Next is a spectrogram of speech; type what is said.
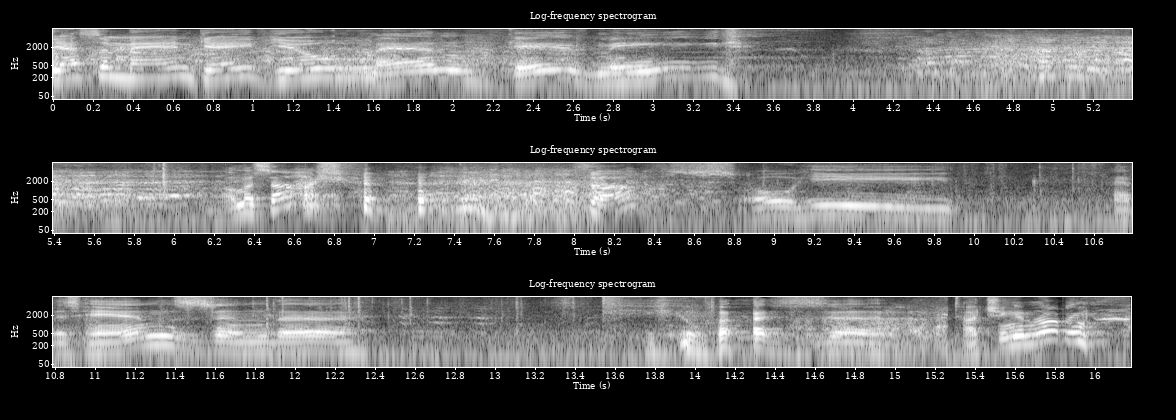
Yes, a man gave you. A Man gave me. A massage. So? so he had his hands and uh, he was uh, touching and rubbing.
